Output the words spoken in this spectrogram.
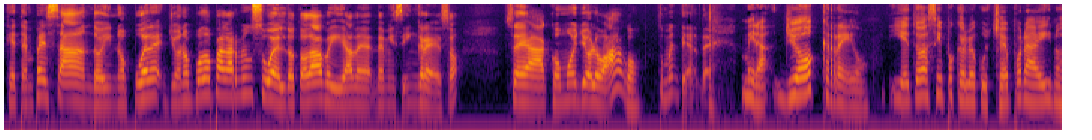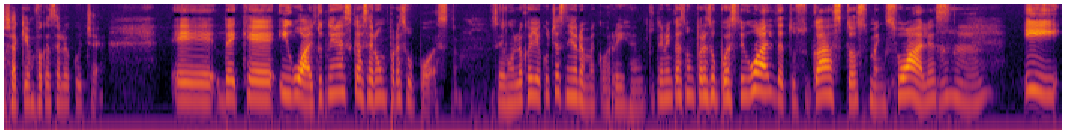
que está empezando y no puede, yo no puedo pagarme un sueldo todavía de, de mis ingresos, o sea, ¿cómo yo lo hago? ¿Tú me entiendes? Mira, yo creo, y esto es así porque lo escuché por ahí, no sé a quién fue que se lo escuché, eh, de que igual tú tienes que hacer un presupuesto. Según lo que yo escuché, señores, me corrigen. Tú tienes que hacer un presupuesto igual de tus gastos mensuales y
